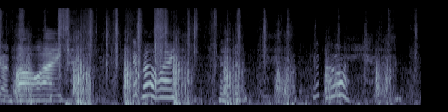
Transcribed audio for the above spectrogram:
Good boy.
